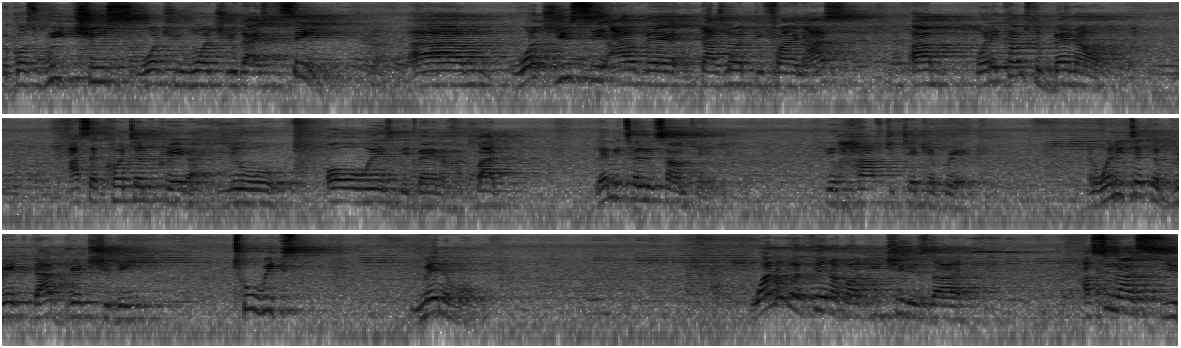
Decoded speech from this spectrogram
because we choose what we want you guys to see. Um, what you see out there does not define us. Um, when it comes to burnout, as a content creator, you'll always be burnout. But let me tell you something. You have to take a break. And when you take a break, that break should be two weeks minimum. One of the things about YouTube is that as soon as you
